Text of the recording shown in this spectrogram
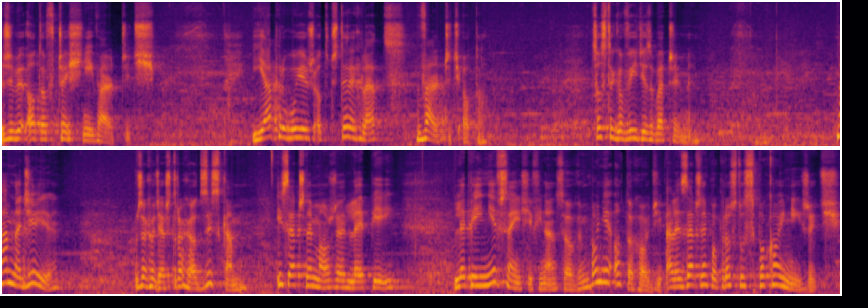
żeby o to wcześniej walczyć. Ja próbuję już od czterech lat walczyć o to. Co z tego wyjdzie, zobaczymy. Mam nadzieję, że chociaż trochę odzyskam i zacznę może lepiej. Lepiej nie w sensie finansowym, bo nie o to chodzi, ale zacznę po prostu spokojniej żyć.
